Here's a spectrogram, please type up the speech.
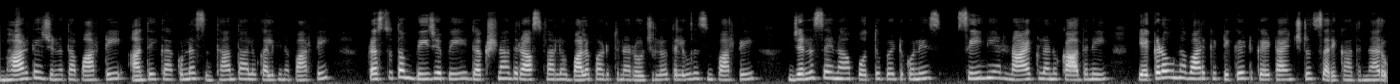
భారతీయ జనతా పార్టీ అంతేకాకుండా సిద్ధాంతాలు కలిగిన పార్టీ ప్రస్తుతం బీజేపీ దక్షిణాది రాష్ట్రాల్లో బలపడుతున్న రోజుల్లో తెలుగుదేశం పార్టీ జనసేన పొత్తు పెట్టుకుని సీనియర్ నాయకులను కాదని ఎక్కడ ఉన్న వారికి టికెట్ కేటాయించడం సరికాదన్నారు.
